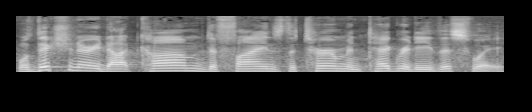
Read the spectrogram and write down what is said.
Well, dictionary.com defines the term integrity this way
